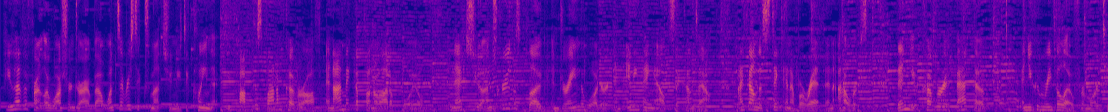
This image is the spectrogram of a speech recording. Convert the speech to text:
If you have a front load washer and dryer, about once every six months you need to clean it. You pop this bottom cover off, and I make a funnel out of foil. Next, you unscrew this plug and drain the water and anything else that comes out. I found a stick and a barrette in ours. Then you cover it back up, and you can read below for more tips.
